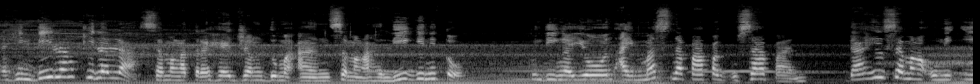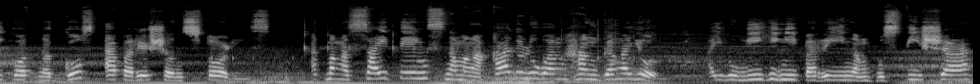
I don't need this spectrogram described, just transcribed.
na hindi lang kilala sa mga trahedyang dumaan sa mga haligi nito, kundi ngayon ay mas napapag-usapan dahil sa mga umiikot na ghost apparition stories at mga sightings ng mga kaluluwang hanggang ngayon ay humihingi pa rin ng hustisya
